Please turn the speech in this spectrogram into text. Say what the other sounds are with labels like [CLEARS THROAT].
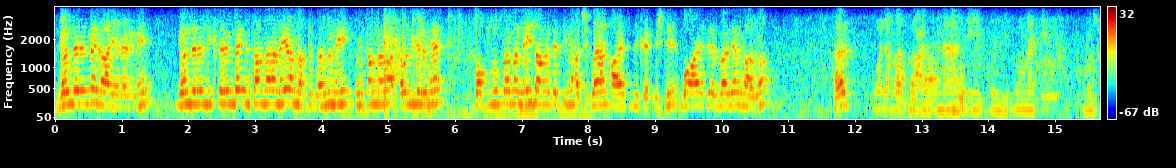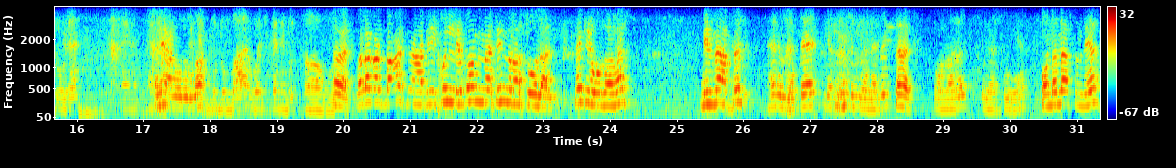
gönderilme gayelerini, gönderildiklerinde insanlara neyi anlattıklarını, neyi, insanlara, kavimlerine, topluluklarına neyi davet ettiğini açıklayan ayeti zikretmişti. Bu ayeti ezberleyen var mı? Evet. ولقد بعثنا في كل أمة رسولا أن اعبدوا الله. اعبدوا الله واجتنبوا الطاغوت Evet. وَلَقَدْ بَعَثْنَا ف۪ي كُلِّ اُمَّةٍ رَسُولًا Ne diyor burada Ömer? Biz ne yaptık? her ümmete bir Resul gönderdik. Evet. Onları uyarsın diye. Onlar ne yapsın diye?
